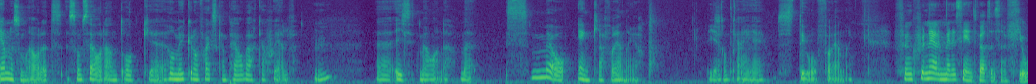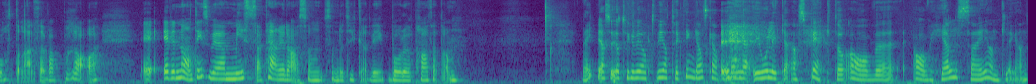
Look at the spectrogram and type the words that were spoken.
ämnesområdet som sådant och eh, hur mycket de faktiskt kan påverka själv Mm. eh, i sitt mående med små enkla förändringar som Jättebra. kan ge stor förändring. Funktionell medicin 2014 alltså, vad bra. Eh, Är det någonting som vi har missat här idag som, som du tycker att vi borde ha pratat om? Nej, alltså jag tycker vi har, vi har täckt in ganska många olika aspekter av, av hälsa egentligen.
